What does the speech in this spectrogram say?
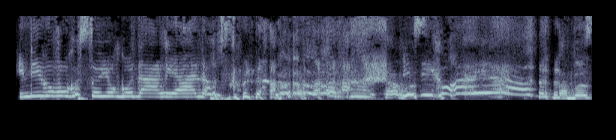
Hindi ko po gusto yung gudang, i-announce ko na. tapos, hindi ko kaya. tapos,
